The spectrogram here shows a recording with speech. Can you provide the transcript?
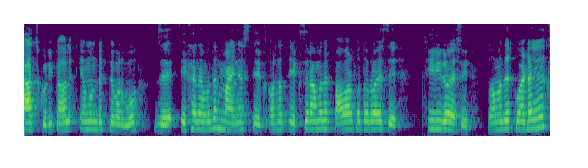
কাজ করি, তাহলে এমন দেখতে পারব যে এখানে আমাদের মাইনাস এক্স অর্থাৎ এক্সের আমাদের পাওয়ার কত রয়েছে? থ্রি রয়েছে। তো আমাদের কয়টা এক্স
